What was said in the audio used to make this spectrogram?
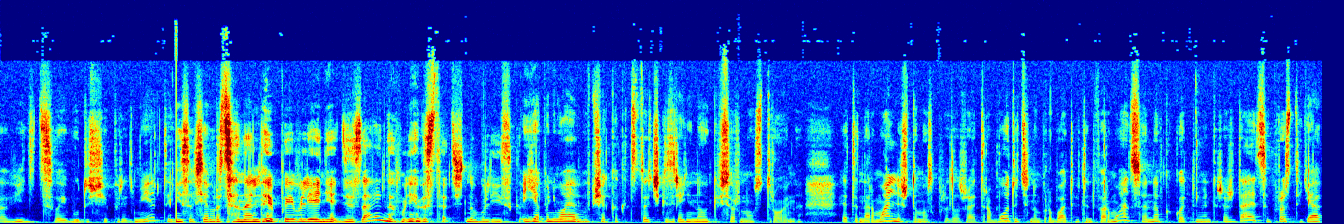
видит свои будущие предметы, не совсем рациональное появление дизайна мне достаточно близко. И я понимаю вообще, как это с точки зрения науки все равно устроено. Это нормально, что мозг продолжает работать, он обрабатывает информацию, она в какой-то момент рождается. Просто я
